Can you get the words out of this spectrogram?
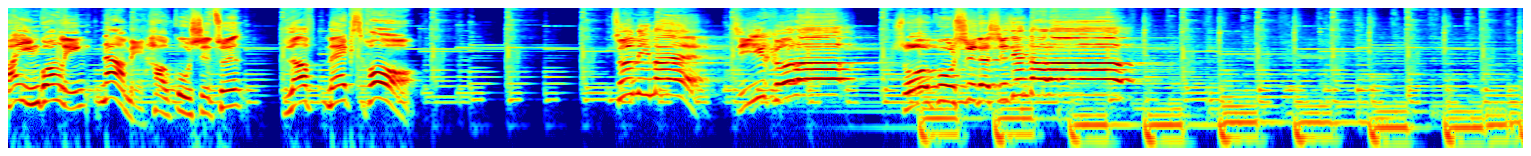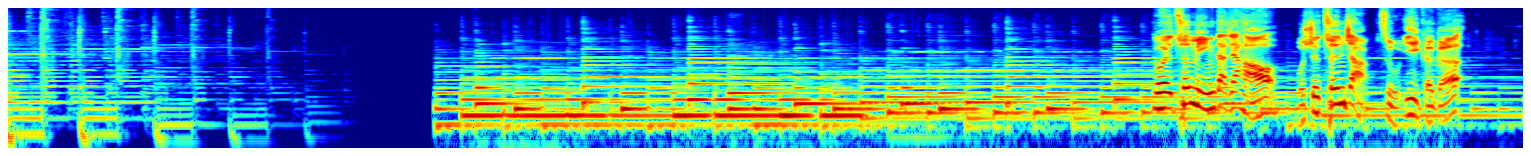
欢迎光临娜美号故事村，Love Max Hall。村民们集合了，说故事的时间到了。各位村民，大家好，我是村长祖逸哥哥，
